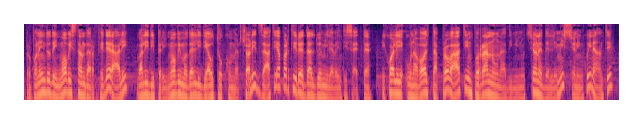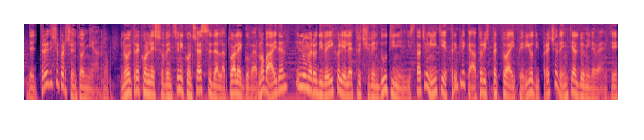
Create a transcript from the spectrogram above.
proponendo dei nuovi standard federali validi per i nuovi modelli di auto commercializzati a partire dal 2027, i quali una volta approvati imporranno una diminuzione delle emissioni inquinanti del 13% ogni anno. Inoltre con le sovvenzioni concesse dall'attuale governo Biden, il numero di veicoli elettrici venduti negli Stati Uniti è triplicato rispetto ai periodi precedenti al 2020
